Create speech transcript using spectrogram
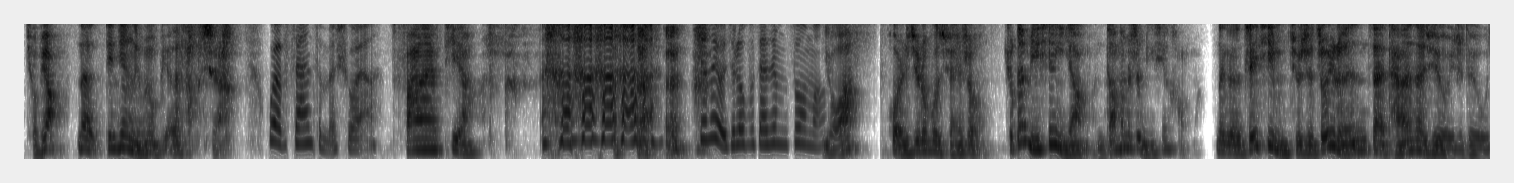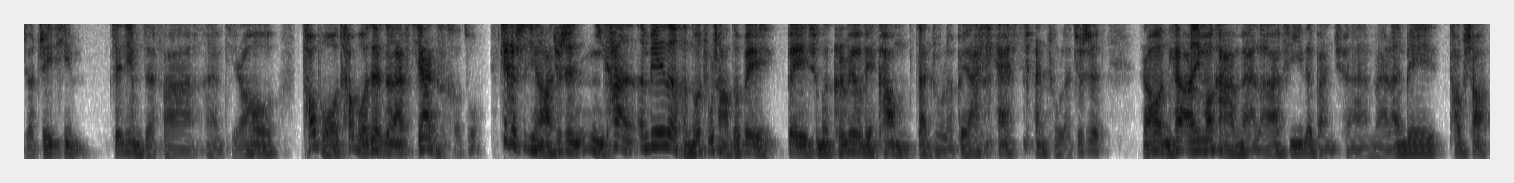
球票。那电竞有没有别的方式啊？Web 三怎么说呀？发 NFT 啊？真的有俱乐部在这么做吗？有啊，或者是俱乐部的选手，就跟明星一样嘛，你当他们是明星好了嘛。那个 J Team 就是周杰伦在台湾赛区有一支队伍叫 J Team。J Team 在发 NFT，然后滔博滔博在跟 FTX 合作。这个事情啊，就是你看 NBA 的很多主场都被被什么 Crypto 点 com 赞助了，被 FTX 赞助了。就是，然后你看阿尼摩卡买了 F1 的版权，买了 NBA Top Shot，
